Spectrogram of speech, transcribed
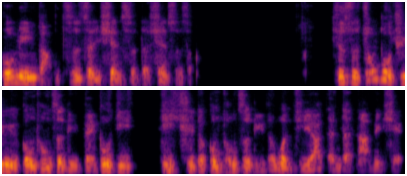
国民党执政现实的现实上，就是中部区域共同治理、北部地地区的共同治理的问题啊，等等啊那些，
